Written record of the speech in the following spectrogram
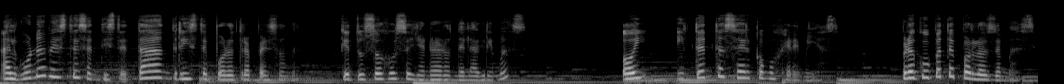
¿Alguna vez te sentiste tan triste por otra persona que tus ojos se llenaron de lágrimas? Hoy intenta ser como Jeremías. Preocúpate por los demás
